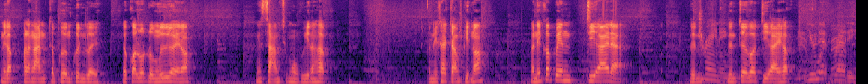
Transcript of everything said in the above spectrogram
นี่ครับพลังงานจะเพิ่มขึ้นเลย แล้วก็ลดลงเรื่อยๆเนาะเป็น36วินะครับอันนี้ถ้าจำผิดเนาะอันนี้ก็เป็น GI แหละเรน Training เรนเจอร์ก็ GI ครับ Unit ready.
